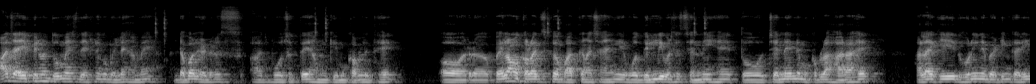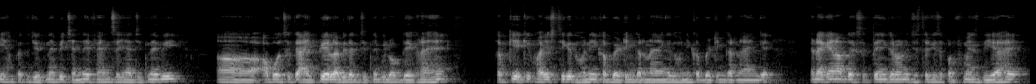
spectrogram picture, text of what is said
आज आईपीएल में दो मैच देखने को मिले हमें। डबल हेडर्स आज बोल सकते हैं हम के मुकाबले थे। और पहला मुकाबला जिस पर हम बात करना चाहेंगे, वो दिल्ली वर्सेस चेन्नई है। तो चेन्नई ने मुकाबला हारा है। हालाँकि धोनी ने बैटिंग करी, यहाँ पे तो जितने भी चेन्नई फैंस हैं या जितने भी आप बोल सकते हैं आईपीएल अभी तक जितने भी लोग देख रहे हैं, सबकी एक ही ख्वाहिश थी कि धोनी कब बैटिंग करना आएँगे, धोनी कब बैटिंग करना आएँगे। एंड अगेन आप देख सकते हैं कि उन्होंने जिस तरीके से परफॉर्मेंस दिया है,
